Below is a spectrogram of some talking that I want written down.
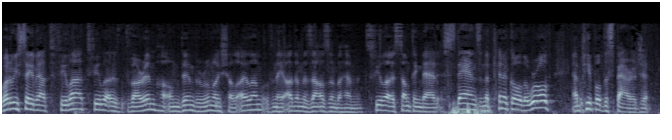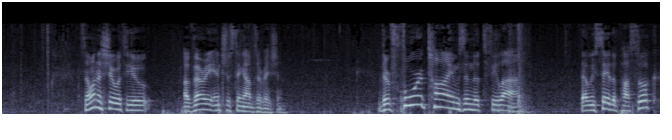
What do we say about tefillah? Tefillah is dvarim ha'omdim berumay shal olam uvnei adam mezalzim bahem. Tefillah is something that stands in the pinnacle of the world and people disparage it. So I want to share with you a very interesting observation. There are four times in the tefillah that we say the pasuk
